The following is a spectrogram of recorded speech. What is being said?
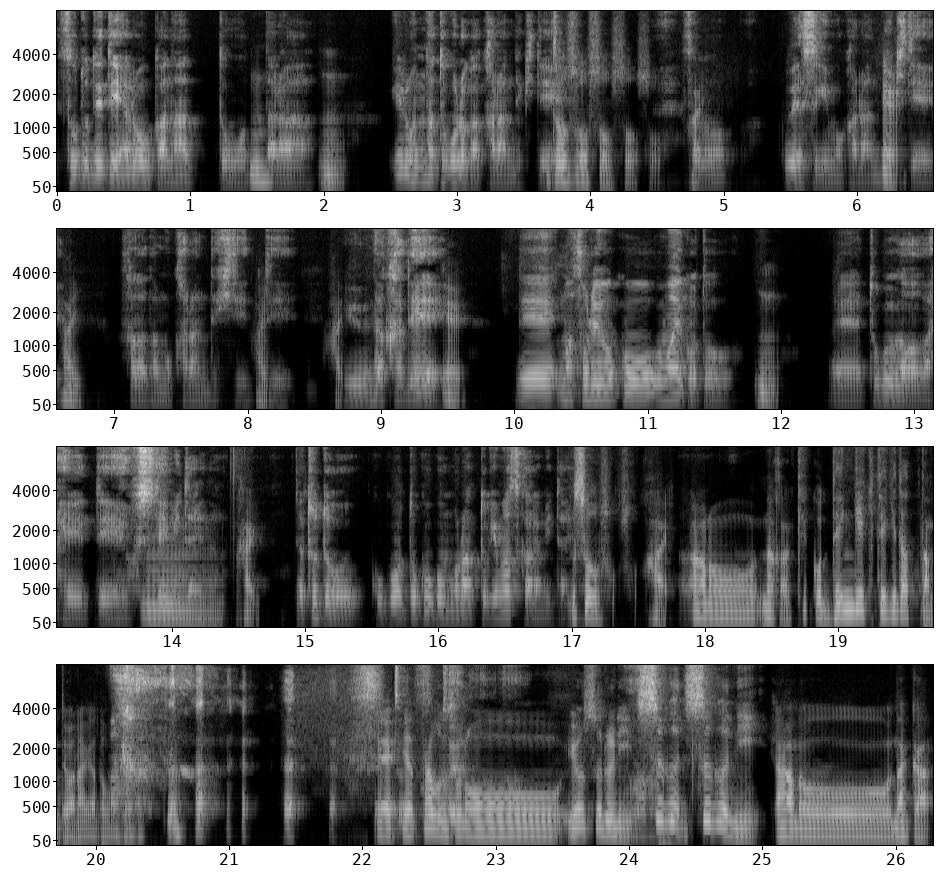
外出てやろうかなと思ったら、いろんなところが絡んできて、そうそうそうそうそう。その、上杉も絡んできて、ええ。はい。真田も絡んできてってはい。いう中で、えで、まあそれをこう、うまいこと、うん。えー徳川が平定をしてみたいな。うん。はい。ちょっと、こことここもらっときますからみたいな。そうそうそう。はい。あの、なんか結構電撃的だったんではないかと思って。えいや、多分その、要するに、すぐ、すぐに、あのーなんか、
